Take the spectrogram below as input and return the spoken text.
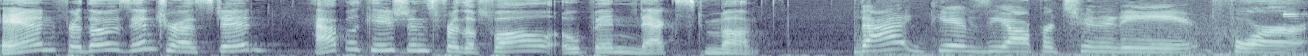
And for those interested, applications for the fall open next month. That gives the opportunity for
